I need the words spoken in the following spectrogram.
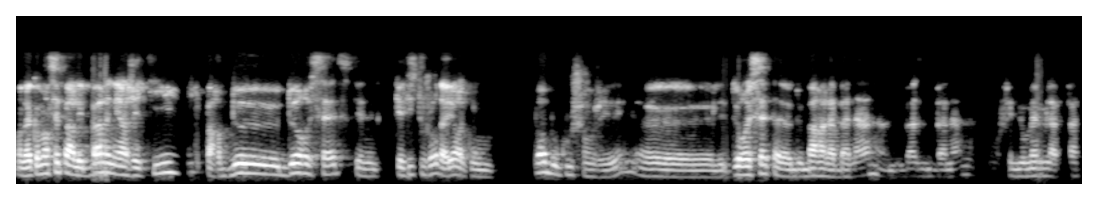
On a commencé par les barres énergétiques, par deux, recettes, qui existent toujours d'ailleurs et qui n'ont pas beaucoup changé. Euh, les deux recettes de barres à la banane, de base de banane. On fait nous-mêmes la pâte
